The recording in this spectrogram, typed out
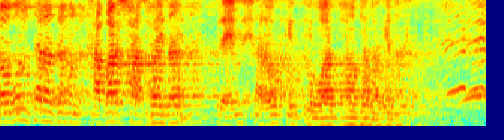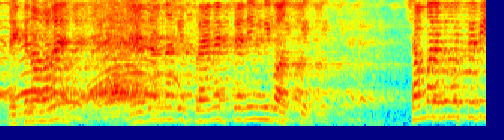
লবণ ছাড়া যেমন খাবার স্বাদ হয় না, প্রেম ছাড়াও কিন্তু ওয়াজ মজা লাগে না। ঠিক না বলে? এই জন্য প্রেমের ট্রেনিং নিব আজকে। সম্মানিত উপস্থিতি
